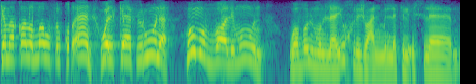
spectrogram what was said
كما قال الله في القرآن والكافرون هم الظالمون. وظلم لا يخرج عن ملة الإسلام.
